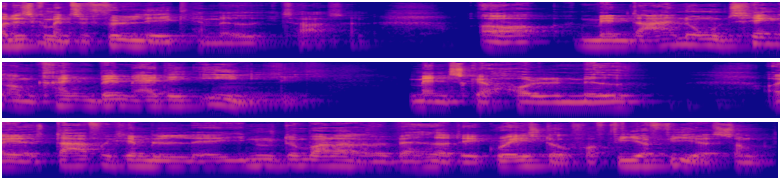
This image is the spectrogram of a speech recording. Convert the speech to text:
og det skal man selvfølgelig ikke have med i Tarzan. Og, men der er nogle ting omkring, hvem er det egentlig, man skal holde med. Og ja, der er for eksempel, øh, nu der var der, hvad hedder det, Greystoke fra 84, som,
